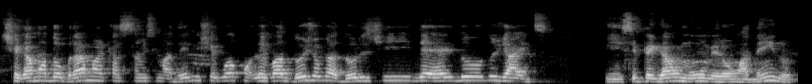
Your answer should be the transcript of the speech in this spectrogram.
chegavam a dobrar a marcação em cima dele e chegou a levar dois jogadores de DL do, do Giants. E se pegar um número ou um adendo,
